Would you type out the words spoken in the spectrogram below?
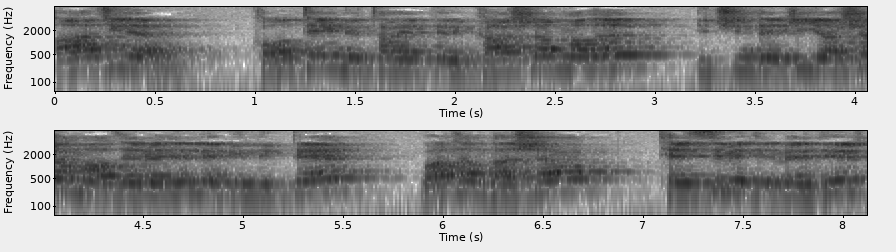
Acilen konteyner talepleri karşılanmalı. İçindeki yaşam malzemeleriyle birlikte vatandaşa teslim edilmelidir.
